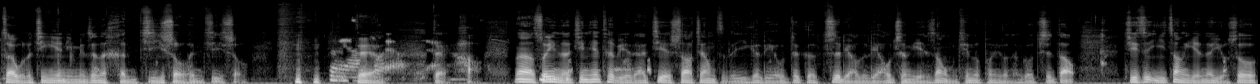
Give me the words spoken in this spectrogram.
在我的经验里面真的很棘手，很棘手。对啊，对啊，对，好，那所以呢，今天特别来介绍这样子的一个流，这个治疗的疗程，也让我们听众朋友能够知道，其实胰脏炎呢，有时候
